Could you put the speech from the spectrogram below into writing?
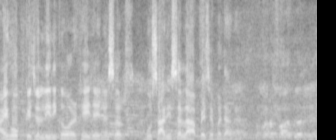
આઈ હોપ કે જલ્દી રિકવર થઈ જાય ને સર બહુ સારી સલાહ આપે છે બધાને. તમારા ફાધરને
